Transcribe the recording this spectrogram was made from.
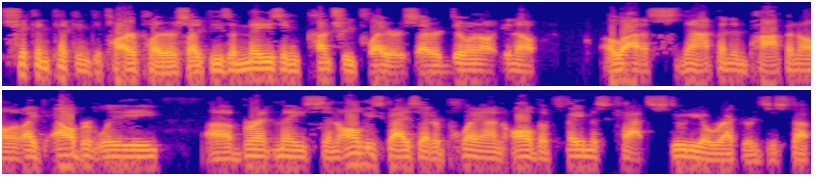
chicken picking guitar players, like these amazing country players that are doing all you know a lot of snapping and popping, all like Albert Lee. Uh, Brent Mason, all these guys that are play on all the famous cat studio records and stuff.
